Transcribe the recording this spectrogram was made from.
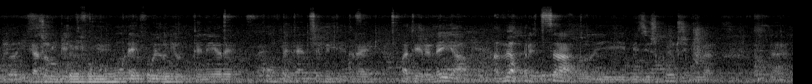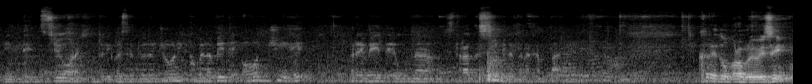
in ogni caso l'obiettivo comune è quello di ottenere competenze 23 materie. Lei ha, aveva apprezzato nei mesi scorsi l'intenzione di queste due regioni, come la vede oggi e prevede una strada simile per la campagna? Credo proprio di sì.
